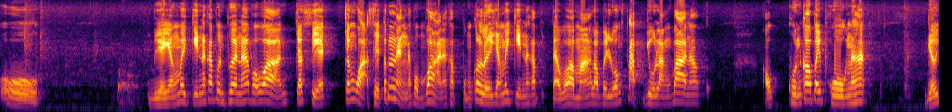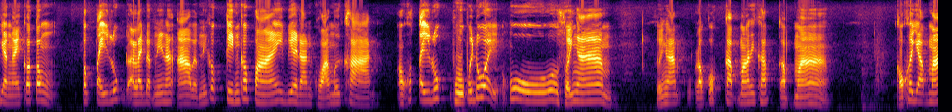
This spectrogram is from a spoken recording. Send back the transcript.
โอ้เบียร์ยังไม่กินนะครับ เพื่อนๆนะ เพราะว่าจะเสียจังหวะเสียตำแหน่งนะผมว่านะครับ ผมก็เลยยังไม่กินนะครับ แต่ว่าม้าเราไปล้วงตับอยู่หลังบ้านนะ เอาคุณเข้าไปผูกนะฮะเดี๋ยวยังไงก็ต้องต้องตีลุกอะไรแบบนี้นะอ่าแบบนี้ก็กินเข้าไปเบียร์ด้านขวามือขาด เอาเขาตีลุกผูกไปด้วย โอ้สวยงาม สวยงาม เราก็กลับมาสิครับ กลับมา เขาขยับม้า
